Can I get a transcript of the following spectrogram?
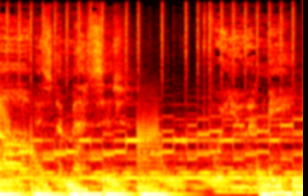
love is the message and me.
